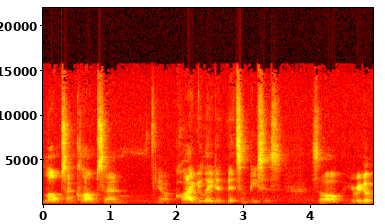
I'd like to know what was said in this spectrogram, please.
lumps and clumps and you know coagulated bits and pieces. So here we go.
